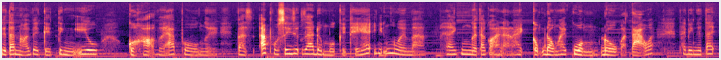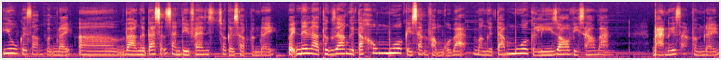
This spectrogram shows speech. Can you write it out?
người ta nói về cái tình yêu của họ với Apple người và Apple xây dựng ra được một cái thế hệ những người mà hay người ta gọi là, là cộng đồng hay cuồng đồ quả táo á. Tại vì người ta yêu cái sản phẩm đấy. À, và người ta sẵn sàng defense cho cái sản phẩm đấy. Vậy nên là thực ra người ta không mua cái sản phẩm của bạn mà người ta mua cái lý do vì sao bạn bán cái sản phẩm đấy.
